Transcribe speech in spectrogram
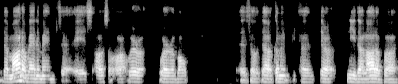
the amount element elements is also uh, a variable. Uh, so they're going to they need a lot of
